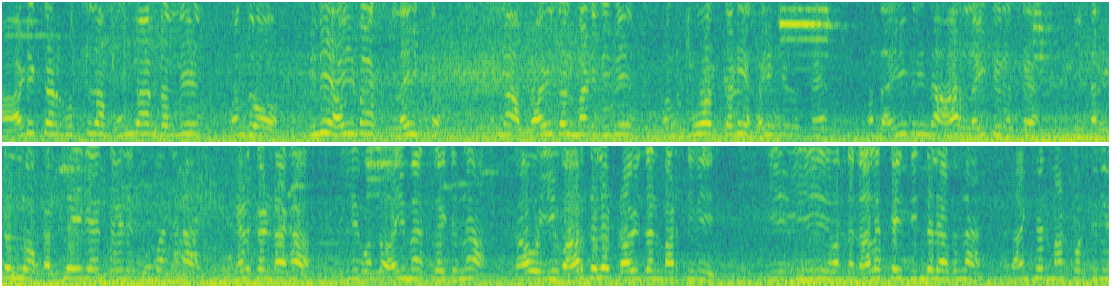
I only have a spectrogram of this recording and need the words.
ಆ ಅಡಿಕರ್ ವೃತ್ತದ ಮುಂಭಾಗದಲ್ಲಿ ಒಂದು ಮಿನಿ ಹೈಮ್ಯಾಕ್ಸ್ ಲೈಟ್ ಅನ್ನ ಪ್ರಾವಿಷನ್ ಮಾಡಿದ್ದೀವಿ. ಒಂದು ಮೂವತ್ತಡಿ ಹೈಟ್ ಇರುತ್ತೆ. ಒಂದು ಐದರಿಂದ ಆರು ಲೈಟ್ ಇರುತ್ತೆ. ಈ ಸರ್ಕಲ್ಲು ಕತ್ಲೆ ಇದೆ ಅಂತ ಹೇಳಿ ತುಂಬ ಜನ ಕೇಳ್ಕೊಂಡಾಗ ಇಲ್ಲಿ ಒಂದು ಹೈಮ್ಯಾಕ್ಸ್ ಲೈಟನ್ನು ನಾವು ಈ ವಾರದಲ್ಲೇ ಪ್ರಾವಿಷನ್ ಮಾಡ್ತೀವಿ. ಈ ಈ ಒಂದು ನಾಲ್ಕೈದು ದಿನದಲ್ಲೇ ಅದನ್ನು ಸ್ಯಾಂಕ್ಷನ್ ಮಾಡಿಕೊಡ್ತೀನಿ.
